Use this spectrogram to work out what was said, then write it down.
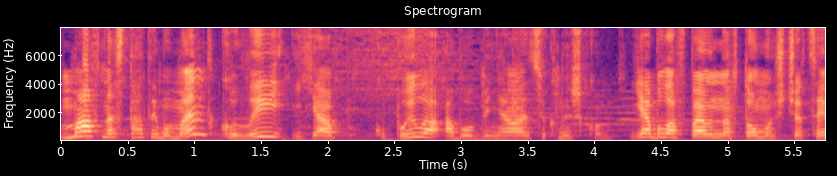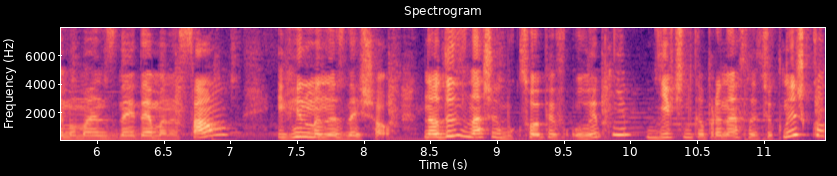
Мав настати момент, коли я б купила або обміняла цю книжку. Я була впевнена в тому, що цей момент знайде мене сам, і він мене знайшов. На один з наших буксопів у липні дівчинка принесла цю книжку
